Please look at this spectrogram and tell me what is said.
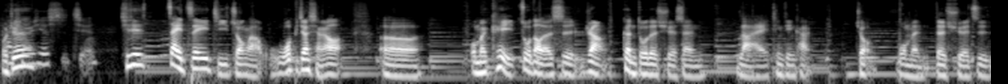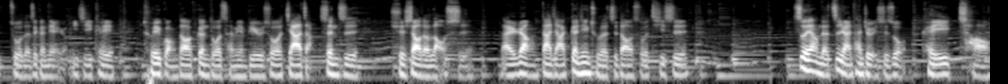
我觉得还需要一些时间。其实，在这一集中啊，我比较想要，呃，我们可以做到的是让更多的学生来听听看，就我们的学制做的这个内容，以及可以推广到更多层面，比如说家长，甚至学校的老师，来让大家更清楚的知道说，其实这样的自然探究与实作可以朝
